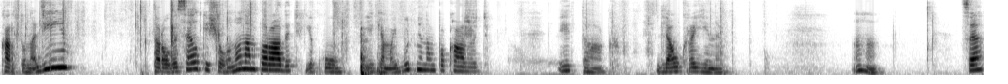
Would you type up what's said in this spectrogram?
карту надії. Таро веселки, що воно нам порадить, яку, яке майбутнє нам покажуть. І так, для України. Угу. Це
